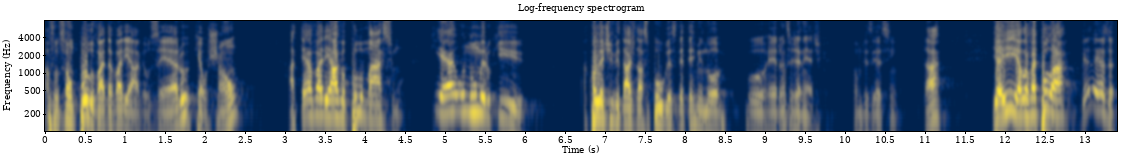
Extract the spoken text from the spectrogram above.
A função pulo vai da variável zero, que é o chão, até a variável pulo máximo, que é o número que a coletividade das pulgas determinou por herança genética, vamos dizer assim. Tá? E aí ela vai pular. Beleza.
